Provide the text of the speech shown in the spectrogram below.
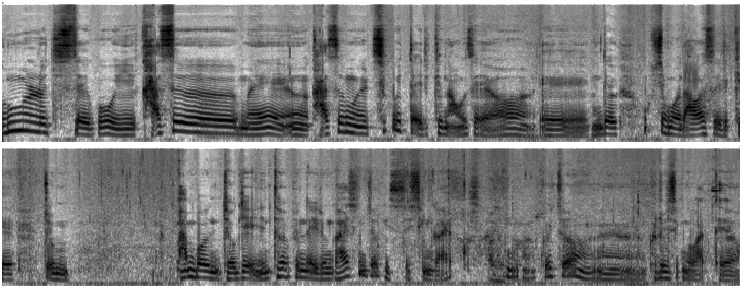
눈물로 지새고 이 가슴에 어, 가슴을 치고 있다 이렇게 나오세요. 예. 근데 혹시 뭐 나와서 이렇게 좀 한번 저기 인터뷰나 이런 거 하신 적 있으신가요? 아니요. 음, 그죠? 예, 그러신 것 같아요.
